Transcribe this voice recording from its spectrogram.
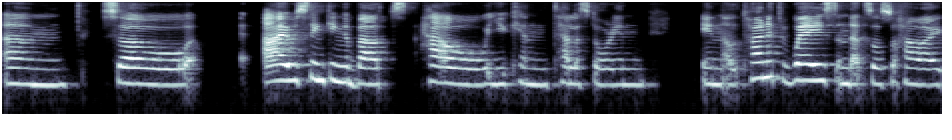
Um, so i was thinking about how you can tell a story in in alternative ways and that's also how i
